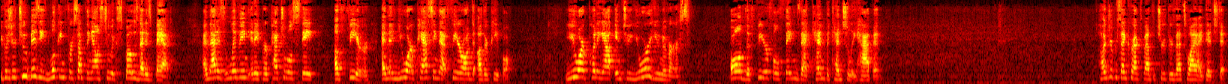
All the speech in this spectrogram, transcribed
because you're too busy looking for something else to expose that is bad. And that is living in a perpetual state of fear. And then you are passing that fear on to other people you are putting out into your universe all of the fearful things that can potentially happen. 100% correct about the truthers. That's why I ditched it.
